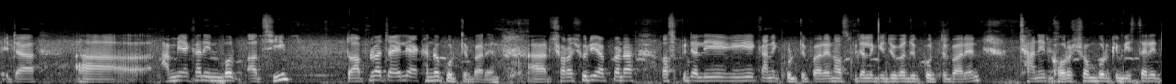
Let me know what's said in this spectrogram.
এটা আমি এখানে ইনভলভ আছি। তো আপনারা চাইলে এখানেও করতে পারেন। আর সরাসরি আপনারা হসপিটালে গিয়ে কানেক্ট করতে পারেন হসপিটালে গিয়ে যোগাযোগ করতে পারেন। ছানির খরচ সম্পর্কে বিস্তারিত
